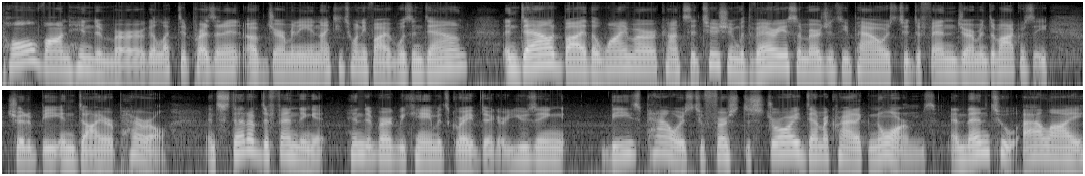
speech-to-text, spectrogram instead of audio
Paul von Hindenburg, elected president of Germany in 1925, was endowed, endowed by the Weimar Constitution with various emergency powers to defend German democracy should it be in dire peril. Instead of defending it, Hindenburg became its gravedigger, using these powers to first destroy democratic norms and then to ally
